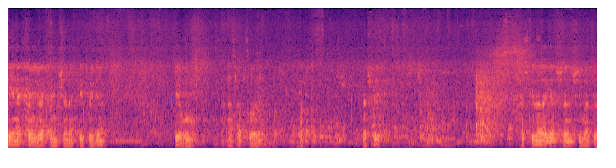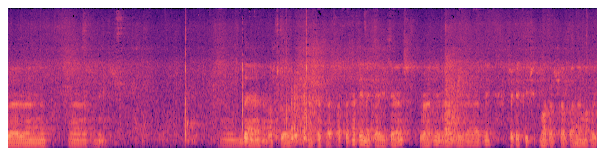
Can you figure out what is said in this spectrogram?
Énekkönyvek nincsenek itt, ugye? Jó, hát akkor... Tessék? Hát különlegesen Simati Várványnak nincs. De akkor, hát, akkor hát énekeljük ezt, Rádi, Rádi, Rádi, csak egy kicsit magasabban, nem ahogy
